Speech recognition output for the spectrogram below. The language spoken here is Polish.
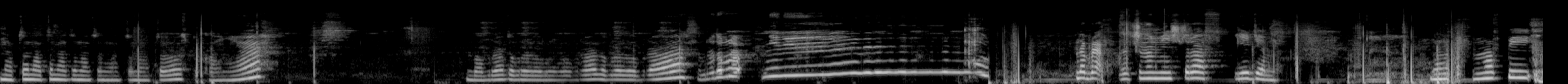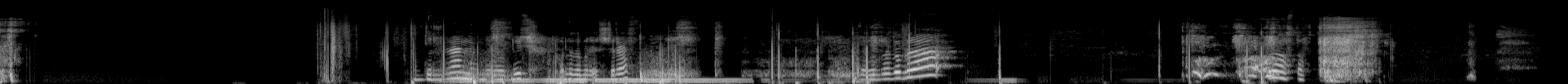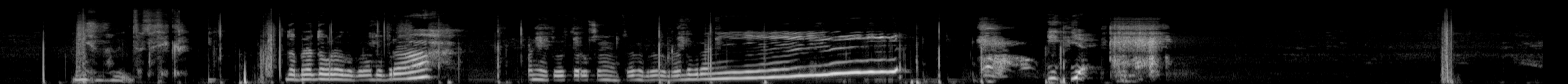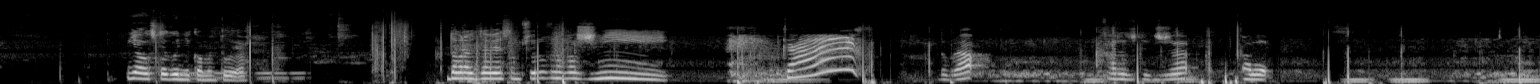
Na to, na to, na to, na to, na to, na to. Spokojnie. Dobra, dobra, dobra, dobra, dobra, dobra, dobra, dobra. Nie, nie, nie, nie, nie, nie, nie. Dobra, zaczynamy jeszcze raz. Jedziemy. No, no wpij. Drana miała być. Ale dobra, jeszcze raz. Dobra, dobra, dobra. Prosto w to. Nienawidzę tej gry. Dobra, dobra, dobra, dobra. A nie, to jest ruszające. Dobra, dobra, dobra. I je. Ja już tego nie komentuję. Dobra, widzowie, jestem przy równoważni. Tak? Dobra. Zaraz wydrze, ale...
